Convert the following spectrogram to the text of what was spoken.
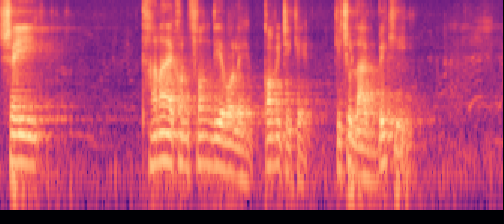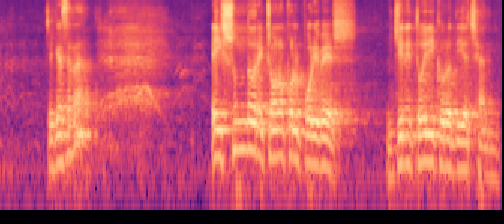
সেই থানা এখন ফোন দিয়ে বলে, কমিটিকে কিছু লাগবে কি? ঠিক আছে না? এই সুন্দর একটি অনুকূল পরিবেশ যিনি তৈরি করে দিয়েছেন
